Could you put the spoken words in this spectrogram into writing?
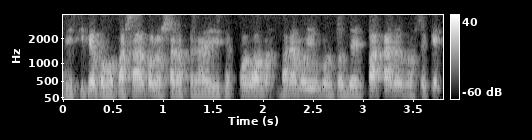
principio como pasaba con los aerogenerales dices, van a morir un montón de pájaros, no sé qué,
